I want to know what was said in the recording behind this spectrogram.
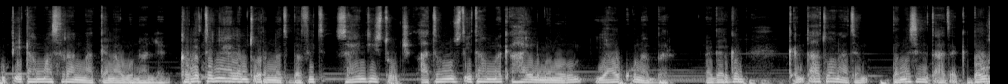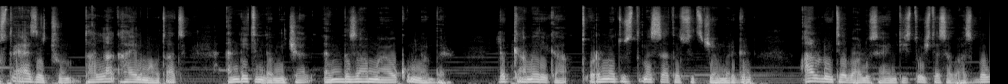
ውጤታማ ስራ እናከናውናለን። ከሁለተኛው የዓለም ጦርነት በፊት ሳይንቲስቶች አተም ውስጥ የታመቀ ኃይል መኖሩን ያውቁ ነበር። ነገር ግን ቅንጣቷን አተም በመሰነጣጠቅ በውስጡ የያዘችውን ታላቅ ኃይል ማውጣት እንዴት እንደሚቻል እምብዛም አያውቁም ነበር። ልክ አሜሪካ ጦርነት ውስጥ መሳተፍ ስትጀምር ግን አሉ የተባሉ ሳይንቲስቶች ተሰባስበው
